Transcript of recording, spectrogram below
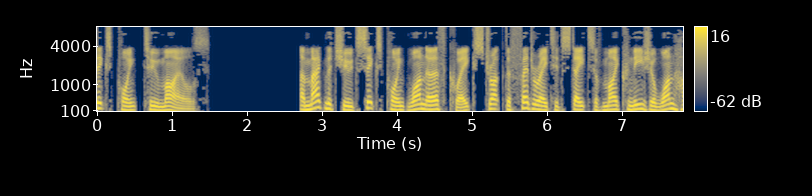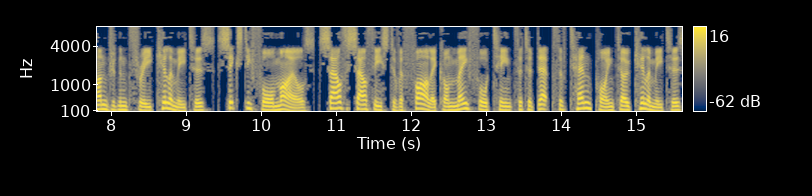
(6.2 miles). A magnitude 6.1 earthquake struck the Federated States of Micronesia 103 kilometers (64 miles) south-southeast of Ifalik on May 14 at a depth of 10.0 kilometers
